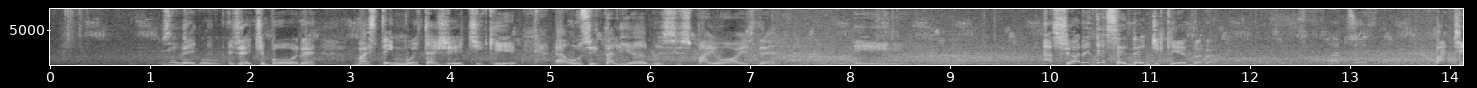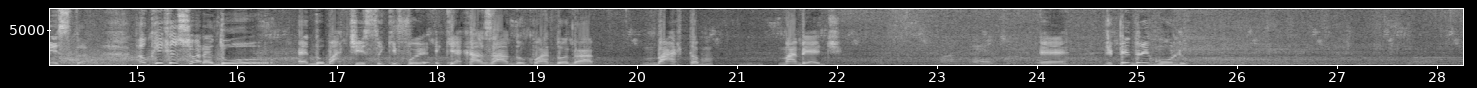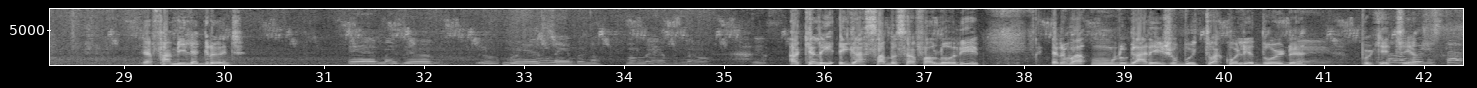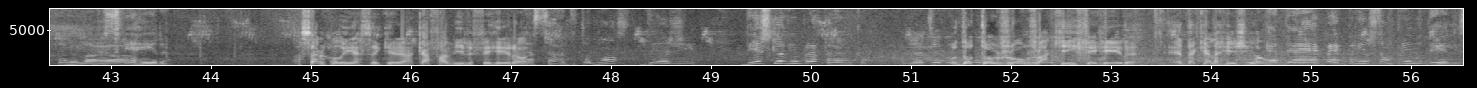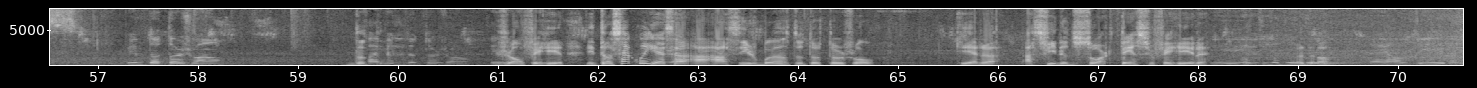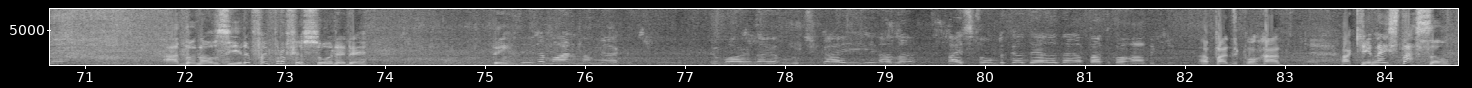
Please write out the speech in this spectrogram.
Gente boa. Gente boa, né? Mas tem muita gente que, eh, os italianos, os espanhóis, né? E a senhora é descendente de quê, dona? Batista, Batista? O que, que a senhora é do, é do Batista que, foi, que é casado com a dona Marta Mamed? Manete, É, de Pedregulho. É família grande. É, mas eu, eu Não, conheço. não lembro, não. Não lembro, não. Esse. Aquele engaçaba que você falou ali, era uma- um lugarejo muito acolhedor, né? É. Porque Lá tinha... hoje está a família Lá dos Ferreira. A senhora conhece aqui a, que a família Ferreira? Engraçado. Todo, nossa, desde, desde que eu vim para Franca. É O doutor João Joaquim Ferreira é daquela região. É, de, é, é primo, são primo deles. Primo do doutor João, Do- família do doutor João. João Ferreira. Então você conhece a- as irmãs do doutor João, que era as filhas do senhor Hortêncio Ferreira. A E, filha do, do- é, Alzira, né? A dona Alzira foi professora, né? Tem. Alzira mora na minha... Eu moro na rua de cá e ela faz fundo com a dela da Pato Conrado aqui. A Padre Conrado. É. Aqui na estação.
